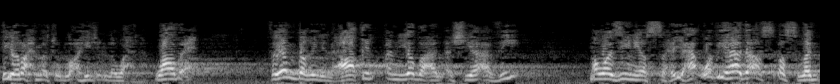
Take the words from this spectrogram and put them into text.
هي رحمة الله جل وعلا. واضح؟ فينبغي للعاقل أن يضع الأشياء في موازينها الصحيحة وبهذا أصلا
